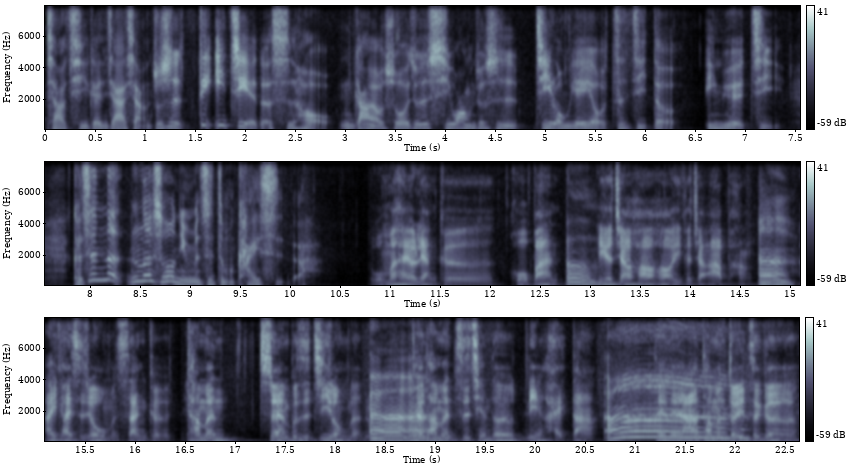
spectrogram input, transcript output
小齐跟嘉祥，就是第一届的时候，你刚刚有说，就是希望就是基隆也有自己的音乐季，可是那那时候你们是怎么开始的啊？我们还有两个伙伴，嗯。一个叫浩浩，一个叫阿胖。嗯。啊，一开始就我们三个，他们虽然不是基隆人，嗯嗯嗯，可是他们之前都有练海大，啊，对对，然后他们对这个，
